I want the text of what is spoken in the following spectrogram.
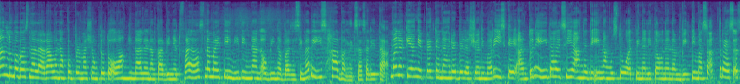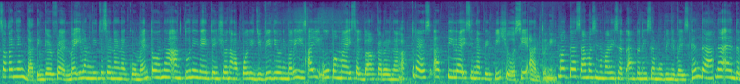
Ang lumabas na larawan ng kumpirmasyong totoo ang hinala ng cabinet files na may tinitingnan o binabasa si Maris habang nagsasalita. Malaki ang epekto ng revelasyon ni Maris kay Anthony dahil siya ang nadiin ng gusto at pinalitaw na ng biktima sa aktres at sa kanyang dating girlfriend. May ilang netizen ang nagkomento na ang tunay na intensyon ng apology video ni Maris ay upang maisalba ang karal ng aktres at tila isinakripisyo si Anthony. Magkasama si Maris at Anthony sa movie ni Vice Ganda na And the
